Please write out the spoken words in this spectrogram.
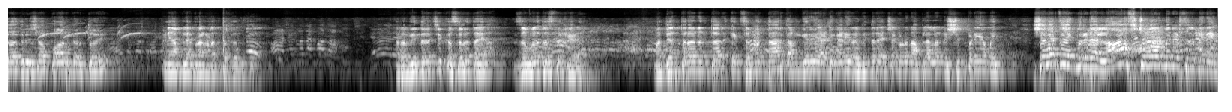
रेषा पार करतोय आणि आपल्या प्रांगणात बदलतोय. रवींद्रची कसरत आहे जबरदस्त खेळ आहे. मध्यंतरानंतर एक चमकदार कामगिरी या ठिकाणी रवींद्र याच्याकडून आपल्याला निश्चितपणे या माहीत शेवटचा एक मिनिट आहे. लास्ट वन मिनिट्स रिमेनिंग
